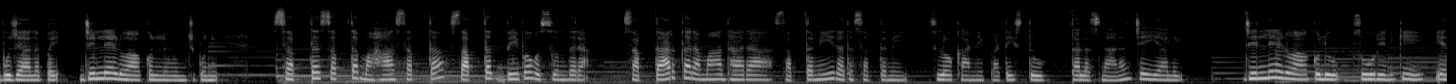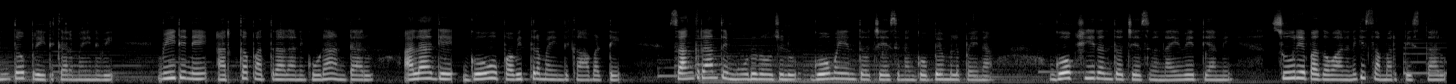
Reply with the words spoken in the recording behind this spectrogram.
భుజాలపై జిల్లేడు ఆకులను ఉంచుకుని సప్త సప్త మహాసప్త సప్తద్వీప వసుంధర సప్తార్క రమాధార సప్తమి రథ సప్తమి శ్లోకాన్ని పఠిస్తూ తల స్నానం చేయాలి. జిల్లేడు ఆకులు సూర్యునికి ఎంతో ప్రీతికరమైనవి. వీటినే అర్కపత్రాలని కూడా అంటారు. అలాగే గోవు పవిత్రమైంది కాబట్టి. సంక్రాంతి మూడు రోజులు గోమయంతో చేసిన గొబ్బెమ్మలపైన గోక్షీరంతో చేసిన నైవేద్యాన్ని సూర్య భగవానునికి సమర్పిస్తారు.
